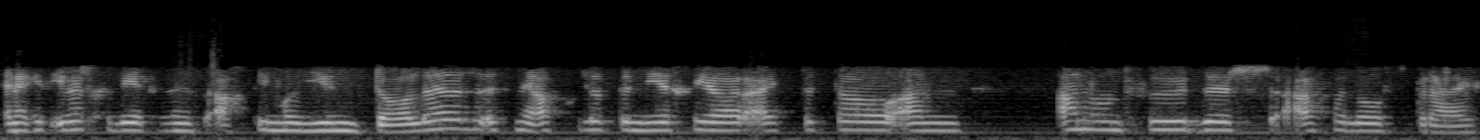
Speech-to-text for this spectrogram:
En ek het iewers gelees dat dit 18 miljoen dollar is in die afgelope 9 jaar uitbetaal aan aan ontvoerders as 'n losprys.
